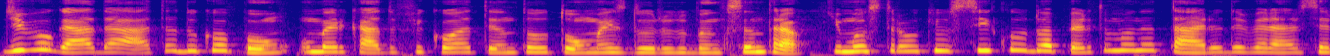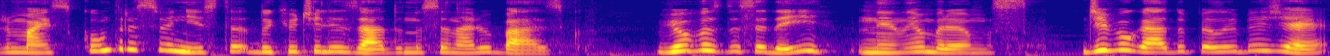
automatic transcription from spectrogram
Divulgada a ata do Copom, o mercado ficou atento ao tom mais duro do Banco Central, que mostrou que o ciclo do aperto monetário deverá ser mais contracionista do que utilizado no cenário básico. Viúvas do CDI? Nem lembramos. Divulgado pelo IBGE,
